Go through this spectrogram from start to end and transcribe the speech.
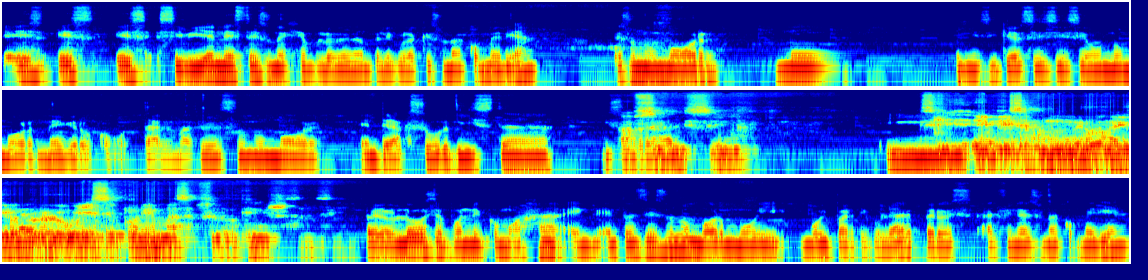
es, es, es, si bien este es un ejemplo de una película que es una comedia, es un humor muy ni siquiera sé si sea un humor negro como tal, más bien es un humor entre absurdista y ah, surreal. sí, Y, empieza como un humor negro, pero luego ya se pone más absurdo. Pero luego se pone como, ajá, entonces es un humor muy, muy particular, pero es al final es una comedia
